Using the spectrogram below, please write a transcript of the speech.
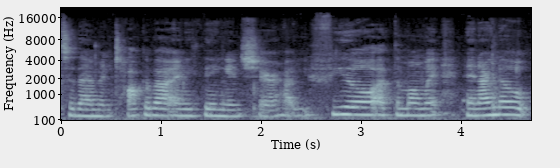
to them and talk about anything and share how you feel at the moment. And I know,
